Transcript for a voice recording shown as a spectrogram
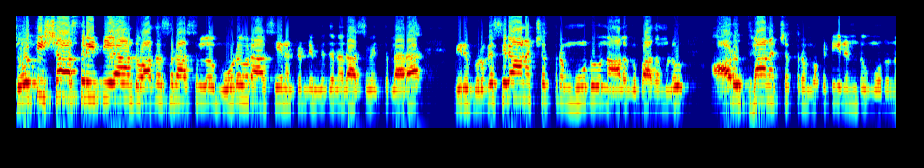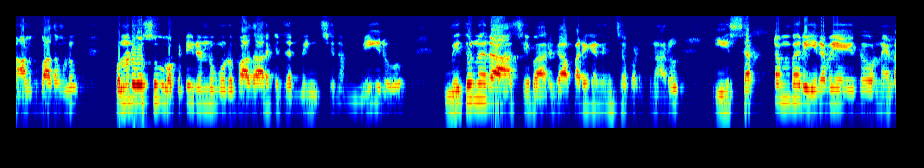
జ్యోతిష్ జ్యోతిషాస్త్రీత్యా ద్వాదశ రాశుల్లో మూడవ రాశి అయినటువంటి మిథున రాశి మిత్రులారా మీరు మృగశిరా నక్షత్రం మూడు నాలుగు పాదములు ఆరుద్ర నక్షత్రం ఒకటి రెండు మూడు నాలుగు పాదములు పునర్వసు ఒకటి రెండు మూడు పాదాలకి జన్మించిన మీరు మిథున రాశి వారిగా పరిగణించబడుతున్నారు. ఈ సెప్టెంబర్ ఇరవై ఐదో నెల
